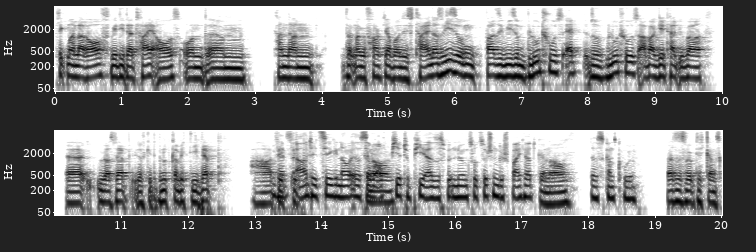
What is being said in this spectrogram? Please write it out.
klickt man darauf, wählt die Datei aus und ähm, kann dann, wird man gefragt, ja, wollen Sie es teilen? Das ist wie so ein, quasi wie so ein Bluetooth-Ad, so Bluetooth, aber geht halt über, äh, übers Web. Das geht, benutzt, glaube ich, die Web HTC. Web ATC, genau, ist genau. aber auch Peer-to-Peer, -Peer, also es wird nirgendwo zwischengespeichert. Genau. Das ist ganz cool. Das ist wirklich ganz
